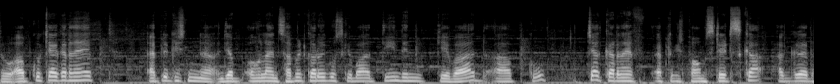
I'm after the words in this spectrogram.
तो आपको क्या करना है? एप्लीकेशन जब ऑनलाइन सबमिट करोगे, उसके बाद तीन दिन के बाद आपको चेक करना है एप्लीकेशन फॉर्म स्टेटस का। अगर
